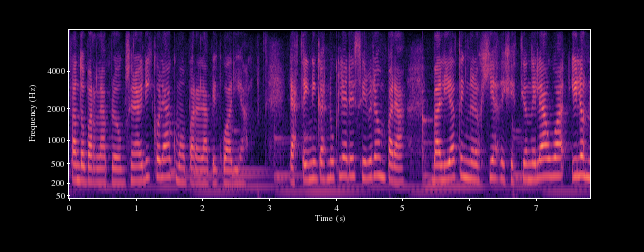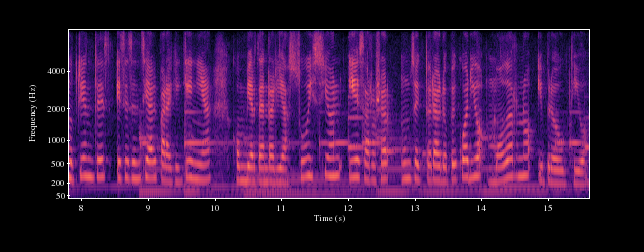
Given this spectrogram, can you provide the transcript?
tanto para la producción agrícola como para la pecuaria. Las técnicas nucleares sirvieron para validar tecnologías de gestión del agua y los nutrientes es esencial para que Kenia convierta en realidad su visión y desarrollar un sector agropecuario moderno y productivo.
